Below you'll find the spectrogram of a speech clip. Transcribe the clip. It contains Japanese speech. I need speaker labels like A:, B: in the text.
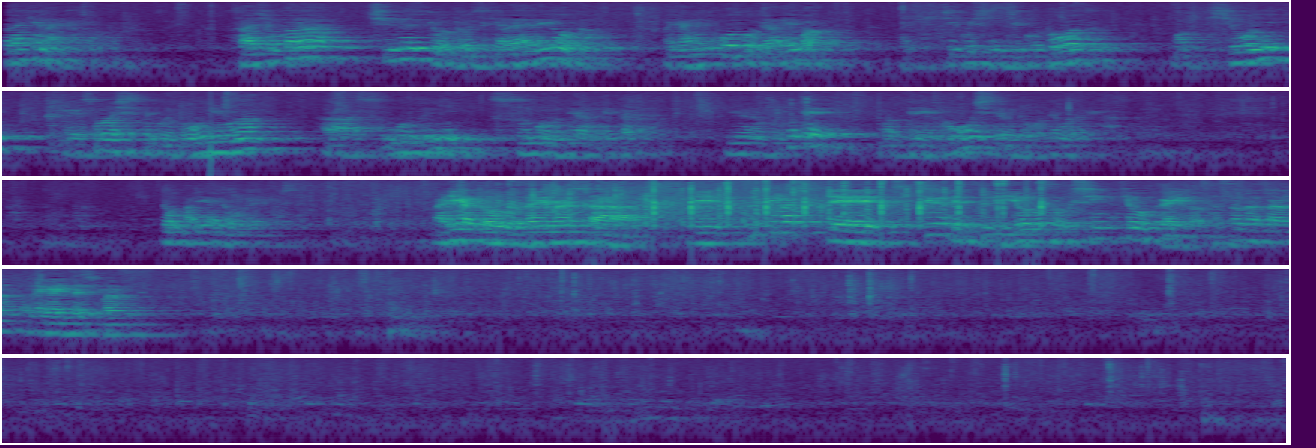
A: ただけないかと。最初から終熱器を取り付けられるような屋根構造であれば基築新築を問わず、まあ、非常にそのシステムの導入がスムーズに進むのではないかというようなことで、まあ、提案をしているところでございます。どうもありがとうございました。
B: ありがとうございました、えー、続きまして地中熱利用促進協会の笹田さんお願いいたします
